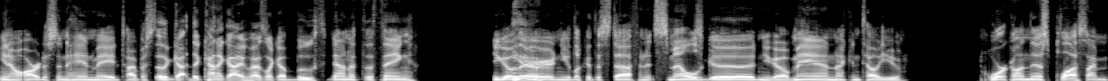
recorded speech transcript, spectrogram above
you know, artisan handmade type of stuff. The, guy, the kind of guy who has like a booth down at the thing. You go Yeah. there and you look at the stuff and it smells good and you go, man, I can tell you work on this. Plus, I'm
